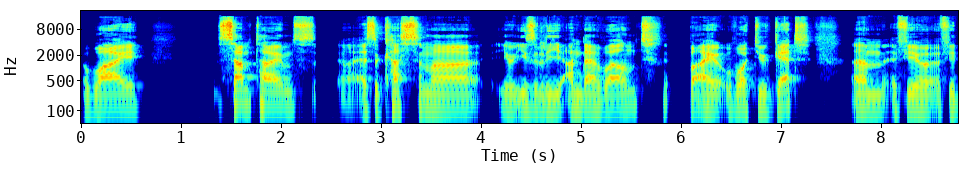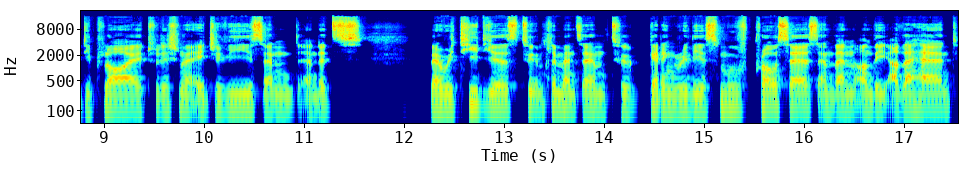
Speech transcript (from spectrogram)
why sometimes uh, as a customer you're easily underwhelmed by what you get um, if you if you deploy traditional AGVs and and it's very tedious to implement them to getting really a smooth process and then on the other hand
